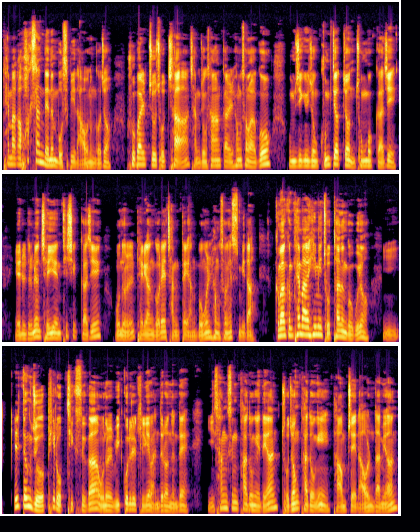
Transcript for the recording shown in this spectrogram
테마가 확산되는 모습이 나오는 거죠. 후발주조차 장중 상한가를 형성하고 움직임이 좀 굼뛰었던 종목까지 예를 들면 JNTC까지 오늘 대량 거래 장대 양봉을 형성했습니다. 그만큼 테마의 힘이 좋다는 거고요. 이 1등주 필옵틱스가 오늘 윗꼬리를 길게 만들었는데 이 상승 파동에 대한 조정 파동이 다음 주에 나온다면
